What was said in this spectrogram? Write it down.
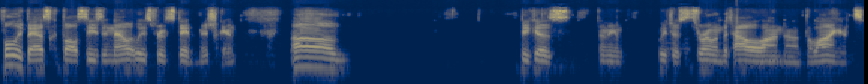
fully basketball season now, at least for the state of Michigan. Um, because I mean, we just throwing the towel on uh, the Lions.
